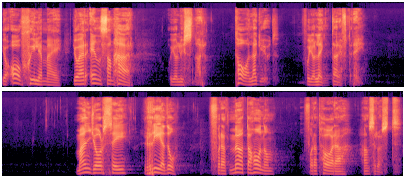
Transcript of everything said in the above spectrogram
jag avskiljer mig, jag är ensam här och jag lyssnar. Tala Gud, för jag längtar efter dig. Man gör sig redo för att möta honom och för att höra hans röst.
